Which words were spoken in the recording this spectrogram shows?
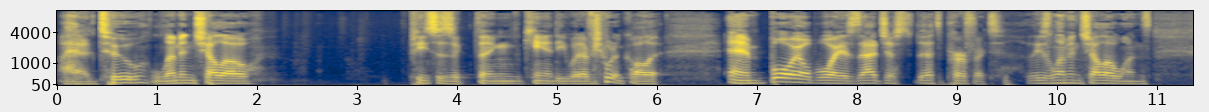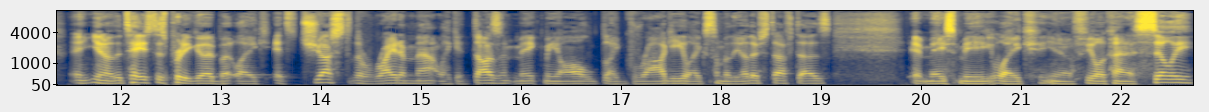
I had two limoncello pieces of thing, candy, whatever you want to call it. And boy, oh boy, is that just that's perfect. These limoncello ones. And you know, the taste is pretty good, but like it's just the right amount. Like it doesn't make me all like groggy like some of the other stuff does. It makes me like, you know, feel kind of silly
